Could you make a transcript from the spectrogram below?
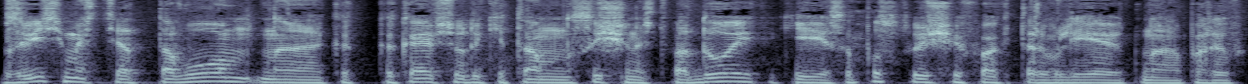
В зависимости от того, э, какая все-таки там насыщенность водой, какие сопутствующие факторы влияют на порыв.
